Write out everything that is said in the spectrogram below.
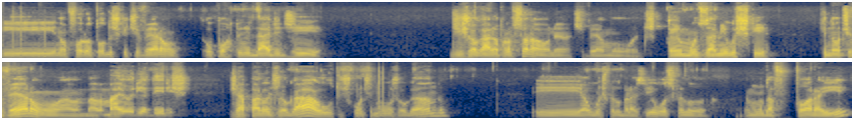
e não foram todos que tiveram oportunidade de, de jogar no profissional, né? Tivemos, tenho muitos amigos que, que não tiveram, a, a maioria deles já parou de jogar, outros continuam jogando, e alguns pelo Brasil, outros pelo mundo afora aí,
